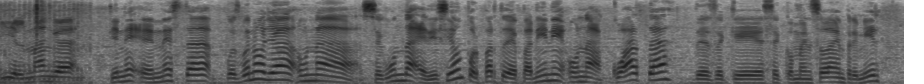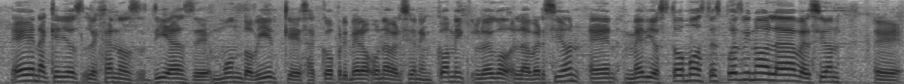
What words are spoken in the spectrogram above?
y el manga tiene en esta, pues bueno, ya una segunda edición por parte de Panini, una cuarta desde que se comenzó a imprimir en aquellos lejanos días de Mundo Vid que sacó primero una versión en cómic, luego la versión en medios tomos, después vino la versión eh,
